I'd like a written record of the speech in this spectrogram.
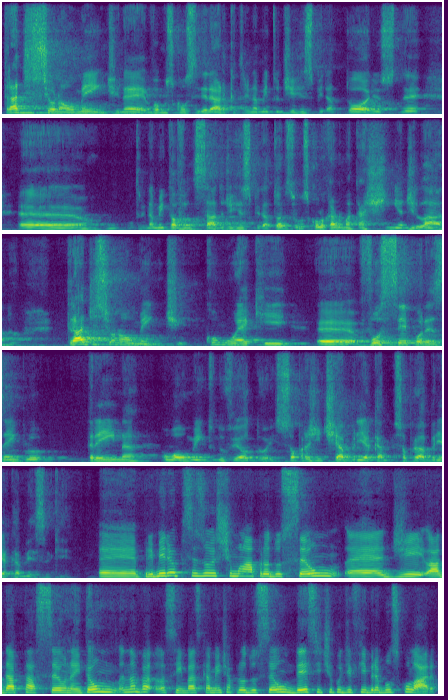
tradicionalmente, né, vamos considerar que o treinamento de respiratórios, né, é, um treinamento avançado de respiratórios, vamos colocar numa caixinha de lado. Tradicionalmente, como é que é, você, por exemplo, treina o aumento do VO2? Só para a gente abrir a cabeça, só para eu abrir a cabeça aqui. É, primeiro eu preciso estimular a produção é, de adaptação, né? Então, assim, basicamente a produção desse tipo de fibra muscular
